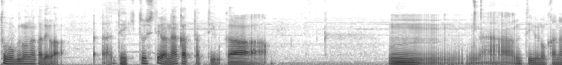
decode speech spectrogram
と僕の中では出来としてはなかったっていうかうんなんていうのかな、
